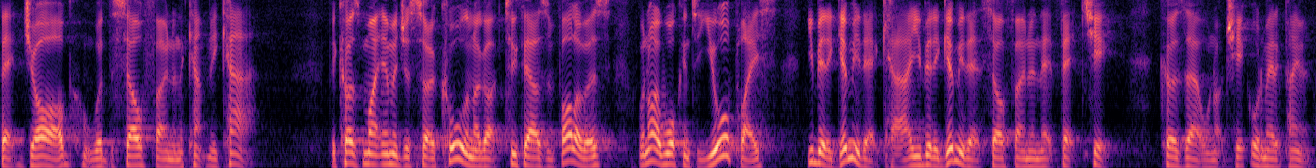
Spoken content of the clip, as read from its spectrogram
that job with the cell phone and the company car. Because my image is so cool and I got 2,000 followers, when I walk into your place, you better give me that car, you better give me that cell phone and that fat check. Because, uh, well, not check, automatic payment.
